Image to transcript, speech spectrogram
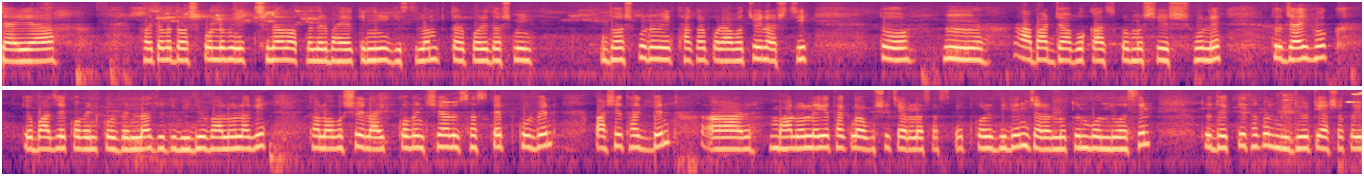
যাইয়া হয়তো বা দশ পনেরো মিনিট ছিলাম, আপনাদের ভাইয়াকে নিয়ে গেছিলাম। তারপরে দশ মিনিট, দশ পনেরো মিনিট থাকার পরে আবার চলে আসছি। তো আবার যাব, কাজকর্ম শেষ হলে। তো যাই হোক, কেউ বাজে কমেন্ট করবেন না। যদি ভিডিও ভালো লাগে তাহলে অবশ্যই লাইক কমেন্ট শেয়ার ও সাবস্ক্রাইব করবেন পাশে থাকবেন আর ভালো লেগে থাকলে অবশ্যই চ্যানেলটা সাবস্ক্রাইব করে দিবেন যারা নতুন বন্ধু আছেন তো দেখতে থাকুন ভিডিওটি আশা করি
